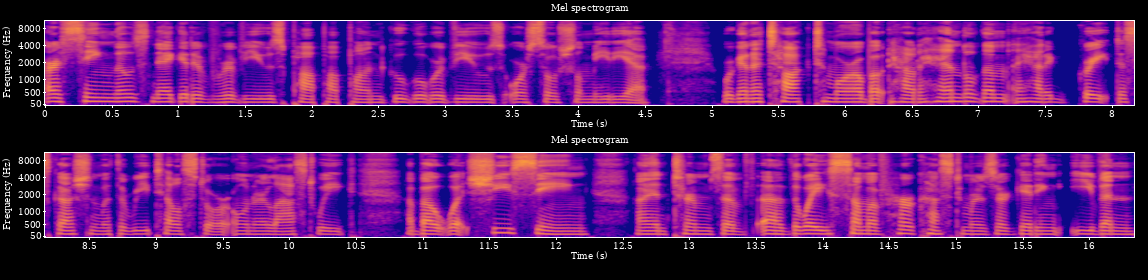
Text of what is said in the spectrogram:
are seeing those negative reviews pop up on Google reviews or social media. We're going to talk tomorrow about how to handle them. I had a great discussion with a retail store owner last week about what she's seeing uh, in terms of uh, the way some of her customers are getting even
